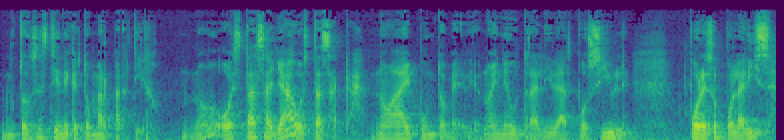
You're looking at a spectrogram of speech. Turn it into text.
entonces tiene que tomar partido, ¿no? O estás allá o estás acá, no hay punto medio, no hay neutralidad posible, por eso polariza.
